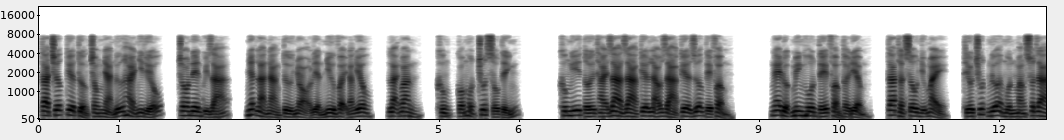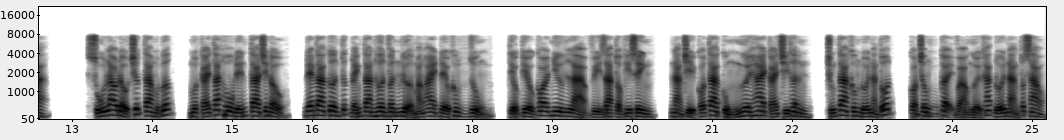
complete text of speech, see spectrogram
ta trước kia tưởng trong nhà nữ hài nhi thiếu cho nên quý giá nhất là nàng từ nhỏ liền như vậy đáng yêu lại ngoan không có một chút xấu tính không nghĩ tới thái gia già kia lão già kia dưỡng tế phẩm nghe được minh hôn tế phẩm thời điểm ta thật sâu như mày thiếu chút nữa muốn mắng xuất ra xú lao đầu trước ta một bước, một cái tát hô đến ta trên đầu, đem ta cơn tức đánh tan hơn phân nửa mắng ai đều không dùng, tiểu kiều coi như là vì gia tộc hy sinh, nàng chỉ có ta cùng ngươi hai cái trí thân, chúng ta không đối nàng tốt, còn trông cậy vào người khác đối nàng tốt sao?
